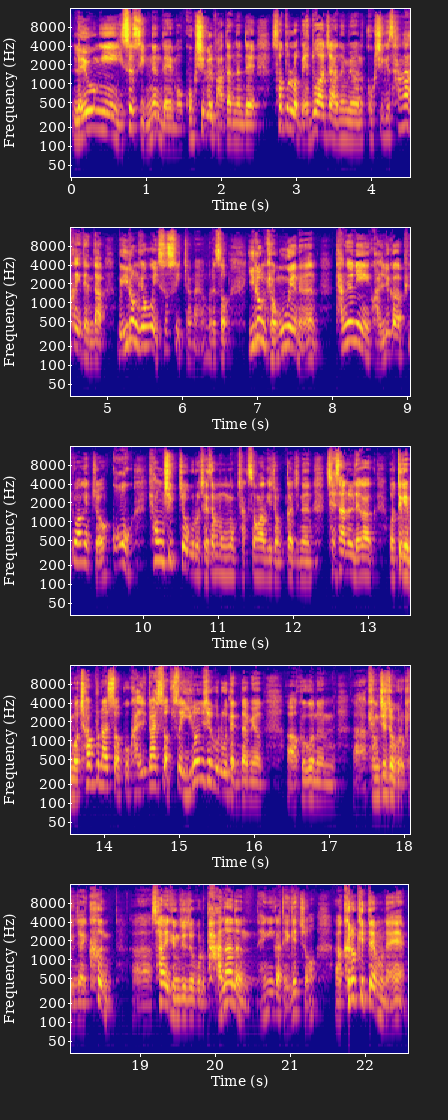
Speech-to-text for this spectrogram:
내용이 있을 수 있는데 뭐 곡식을 받았는데 서둘러 매도하지 않으면 곡식이 상하게 된다 뭐 이런 경우가 있었 수 있잖아요. 그래서 이런 경우에는 당연히 관리가 필요하겠죠. 꼭 형식적으로 재산 목록 작성하기 전까지는 재산을 내가 어떻게 뭐 처분할 수 없고 관리도 할 수 없어 이런 식으로 된다면 아 그거는 아, 경제적으로 굉장히 큰 아, 사회 경제적으로 반하는 행위가 되겠죠. 아, 그렇기 때문에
